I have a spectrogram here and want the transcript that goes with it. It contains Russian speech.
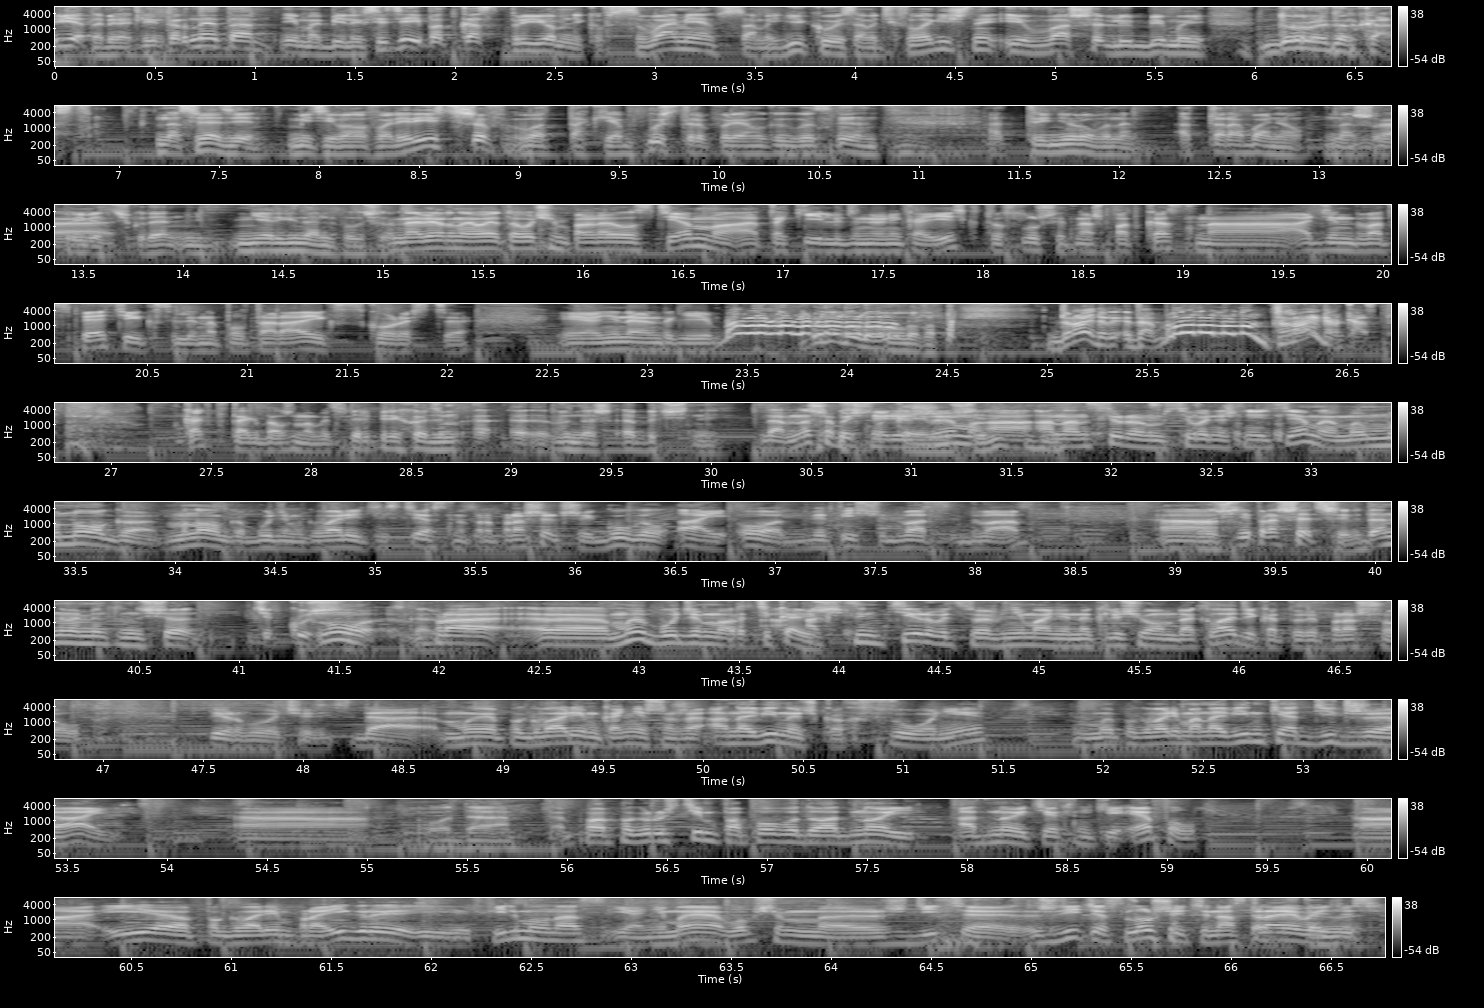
Привет, обитатели интернета и мобильных сетей, и подкаст-приемников. С вами самый гиковый, самый технологичный и ваш любимый Дроидеркаст. На связи Митя Иванов, Валерий Истишев. Вот так я быстро, прям как бы оттренированно оттарабанил нашу Да. приветочку, да? Не оригинально получилось. Наверное, это очень понравилось тем, а такие люди наверняка есть, кто слушает наш подкаст на 1.25x или на 1.5x скорости. И они, наверное, такие... Драйдер... Это... Драйдеркаст! Как-то так должно быть. Теперь переходим э, э, в наш обычный. Да, в наш обычный режим а, анонсируем сегодняшние темы. Мы много, много будем говорить, естественно, про прошедший Google I.O. 2022. А, Он еще не прошедший. В данный момент он еще текущий, Ну, скажем. про, э, мы будем акцентировать свое внимание на ключевом докладе, который прошел в первую очередь. Да, мы поговорим, конечно же, о новиночках Sony. Мы поговорим о новинке от DJI. А, О, да. по- погрустим по поводу одной, одной техники Apple. А, и поговорим про игры, и фильмы у нас, и аниме. В общем, э, ждите, ждите, слушайте, настраивайтесь.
